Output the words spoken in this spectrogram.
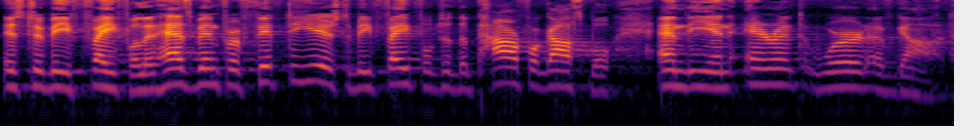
is to be faithful. It has been for 50 years to be faithful to the powerful gospel and the inerrant word of God.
